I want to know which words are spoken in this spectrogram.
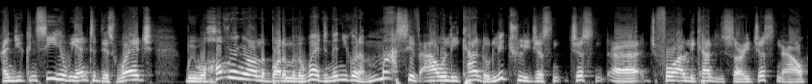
and you can see here we entered this wedge. We were hovering around the bottom of the wedge, and then you got a massive hourly candle, literally just just uh, four hourly candle, sorry, just now.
